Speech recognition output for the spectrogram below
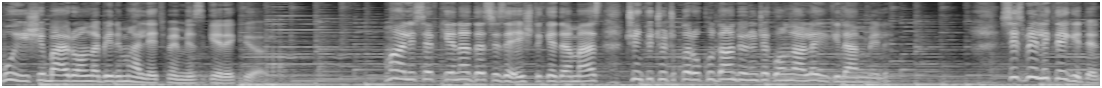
Bu işi Bayron'la benim halletmemiz gerekiyor. Maalesef Kena da size eşlik edemez. Çünkü çocuklar okuldan dönecek onlarla ilgilenmeli. Siz birlikte gidin.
